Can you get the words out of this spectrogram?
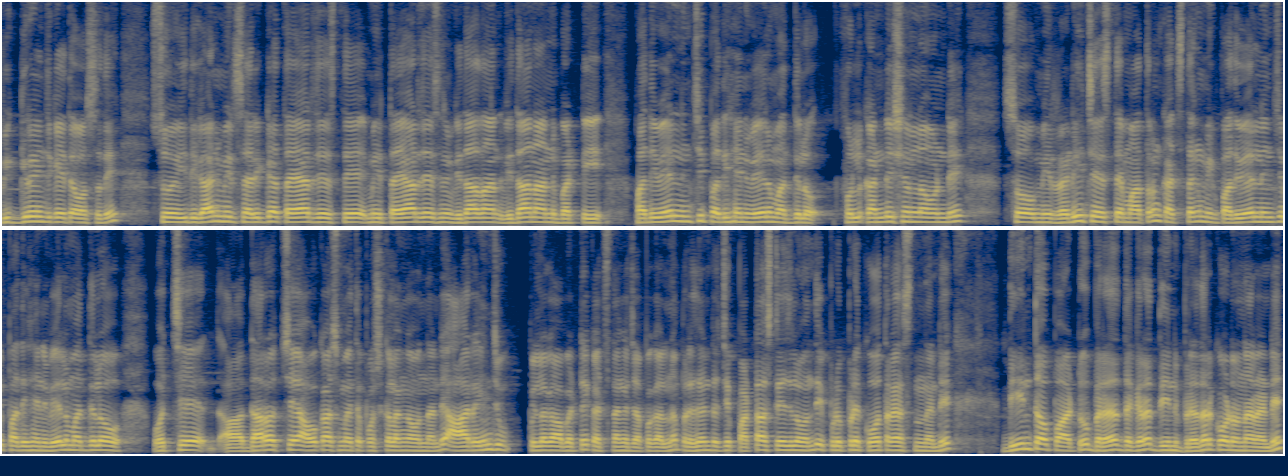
బిగ్ రేంజ్కి అయితే వస్తుంది. సో ఇది కానీ మీరు సరిగ్గా తయారు చేస్తే మీరు తయారు చేసిన విధానా విధానాన్ని బట్టి పదివేల నుంచి పదిహేను వేల మధ్యలో ఫుల్ కండిషన్లో ఉండి సో మీరు రెడీ చేస్తే మాత్రం ఖచ్చితంగా మీకు పదివేల నుంచి పదిహేను వేల మధ్యలో వచ్చే ధర వచ్చే అవకాశం అయితే పుష్కలంగా ఉందండి. ఆ రేంజ్ పిల్ల కాబట్టి ఖచ్చితంగా చెప్పగలను. ప్రజెంట్ వచ్చి పట్టా స్టేజ్లో ఉంది. ఇప్పుడిప్పుడే కోత వేస్తుందండి దీంతో పాటు బ్రదర్ దగ్గర దీని బ్రదర్ కూడా ఉన్నారండి.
